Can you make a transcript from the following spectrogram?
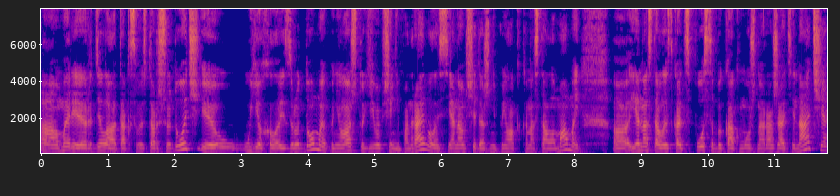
А, Мэри родила так свою старшую дочь и уехала из роддома и поняла, что ей вообще не понравилось, и она вообще даже не поняла, как она стала мамой, а, и она стала искать способы, как можно рожать иначе.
